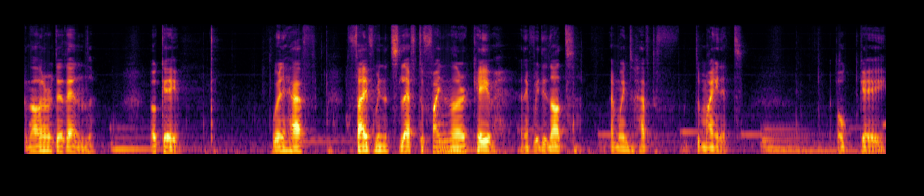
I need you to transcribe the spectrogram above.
another dead end. Okay. We'll have five minutes left to find another cave. And if we do not, I'm going to have to, to mine it. Okay.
